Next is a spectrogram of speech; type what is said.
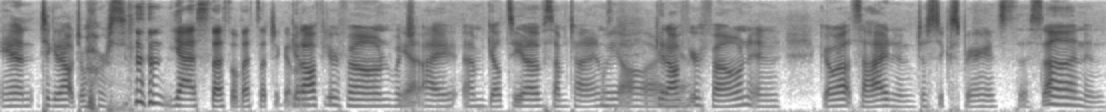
and to get outdoors. yes, that's oh, that's such a good get one. off your phone, which Yeah. I am guilty of sometimes. We all are. get off yeah. your phone and go outside and just experience the sun and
